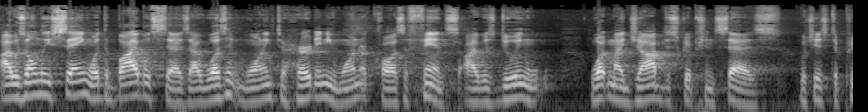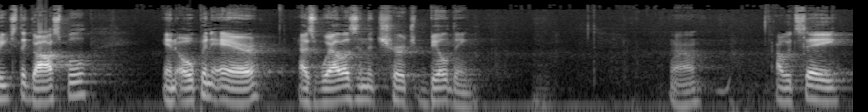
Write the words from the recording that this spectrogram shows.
I was only saying what the Bible says. I wasn't wanting to hurt anyone or cause offense. I was doing what my job description says which is to preach the gospel in open air as well as in the church building. Well, I would say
